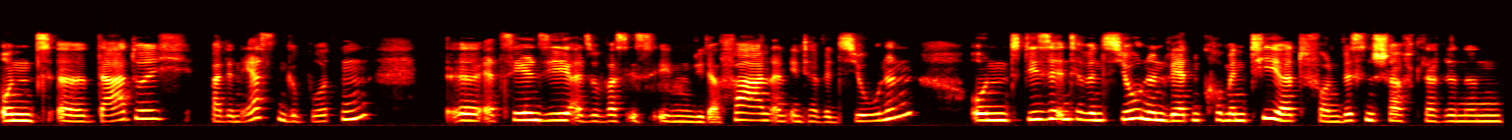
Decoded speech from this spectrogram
Und äh, dadurch bei den ersten Geburten äh, erzählen sie also, was ist ihnen widerfahren an Interventionen. Und diese Interventionen werden kommentiert von Wissenschaftlerinnen,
